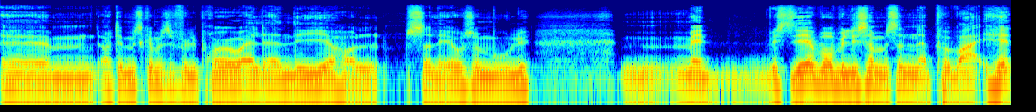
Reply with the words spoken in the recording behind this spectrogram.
øhm, og det skal man selvfølgelig prøve alt andet lige at holde så lave som muligt. Men hvis det er, hvor vi ligesom sådan er på vej hen,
